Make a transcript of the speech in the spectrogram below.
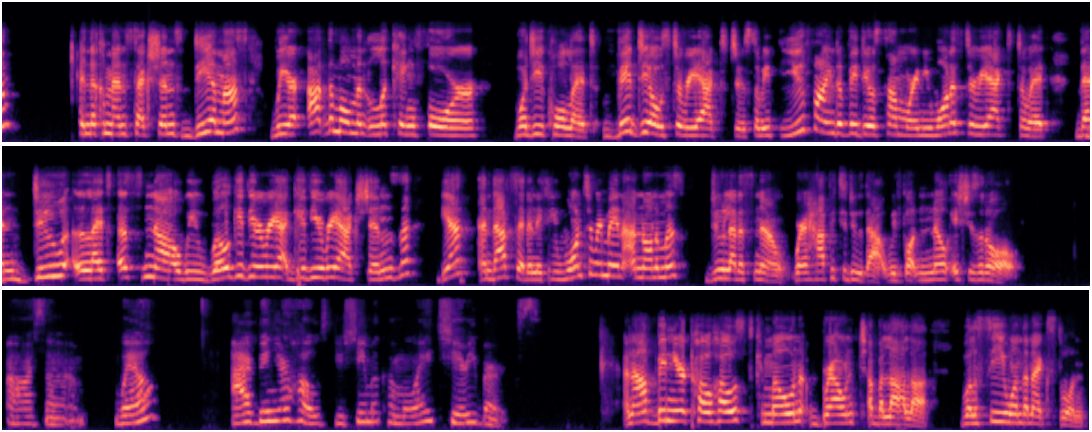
in the comment sections. DM us. We are at the moment looking for what do you call it? Videos to react to. So if you find a video somewhere and you want us to react to it, then do let us know. We will give you rea- give you reactions. Yeah, and that's it. And if you want to remain anonymous, do let us know. We're happy to do that. We've got no issues at all. Awesome. Well, I've been your host, Yushima Camoy Cherry Burks. And I've been your co host, Kemone Brown Chabalala. We'll see you on the next one.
